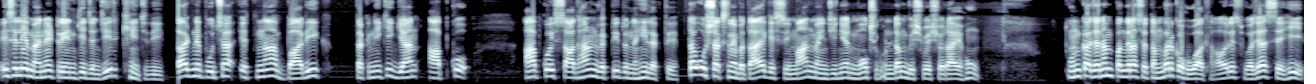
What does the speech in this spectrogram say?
इसलिए मैंने ट्रेन की जंजीर खींच दी। गार्ड ने पूछा, इतना बारीक तकनीकी ज्ञान आपको, आप कोई साधारण व्यक्ति तो नहीं लगते? तब उस शख्स ने बताया कि श्रीमान, मैं इंजीनियर मोक्ष गुंडम विश्वेश्वराय हूँ। उनका जन्म 15 सितंबर को हुआ था और इस वजह से ही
